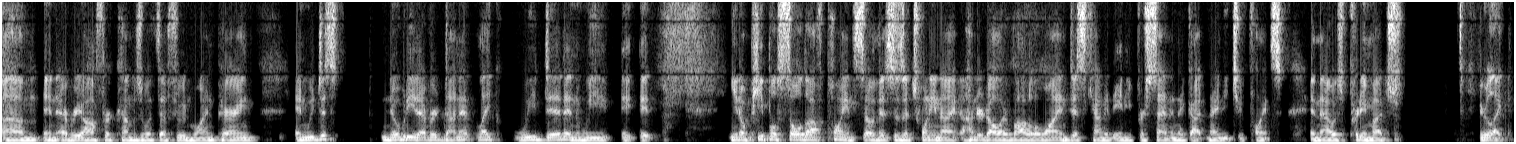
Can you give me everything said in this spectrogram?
um, and every offer comes with a food and wine pairing. And we just nobody had ever done it like we did, and we it, it you know people sold off points. So this is a twenty nine hundred dollar bottle of wine discounted eighty percent, and it got ninety two points, and that was pretty much you're like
